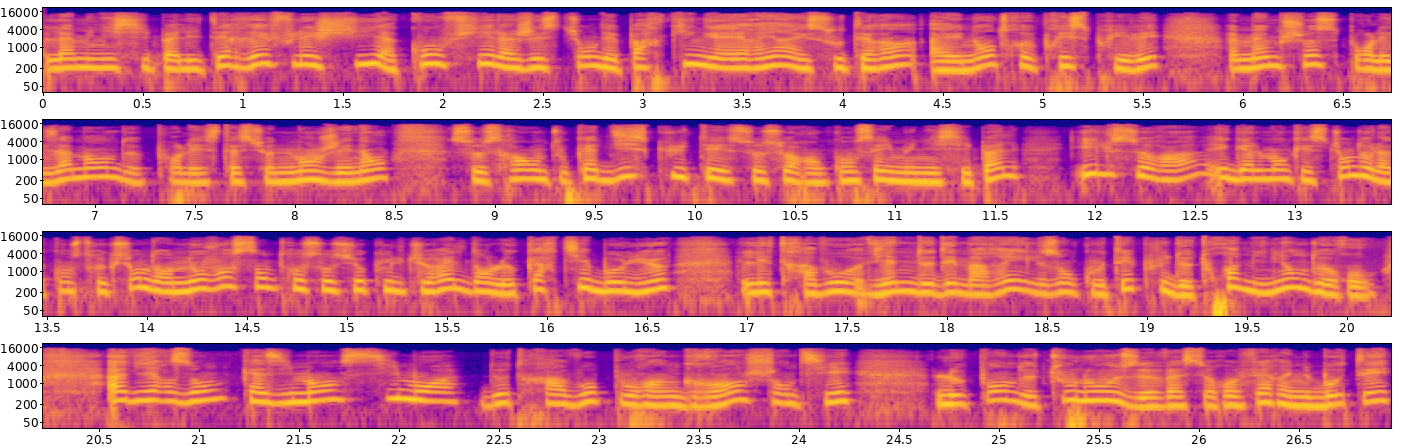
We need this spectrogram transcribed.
La municipalité réfléchit à confier la gestion des parkings aériens et souterrains à une entreprise privée. Même chose pour les amendes pour les stationnements gênants. Ce sera en tout cas discuté ce soir en conseil municipal. Il sera également question de la construction d'un nouveau centre socioculturel dans le quartier Beaulieu. Les travaux viennent de démarrer. Ils ont coûté plus de 3 millions d'euros. À Vierzon, quasiment 6 mois de travaux pour un grand chantier. Le pont de Toulouse va se refaire une beauté.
